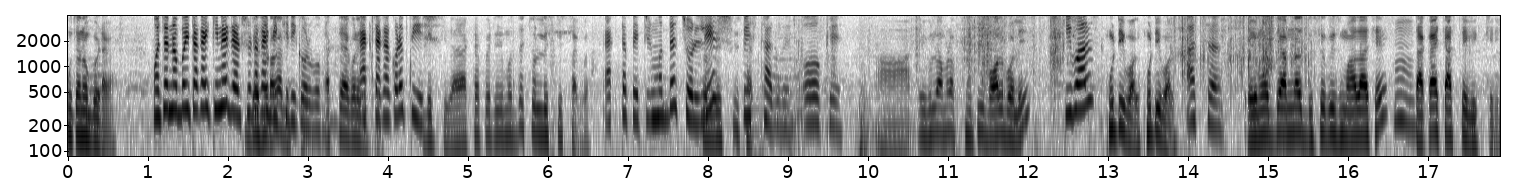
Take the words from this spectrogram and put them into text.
পঁচানব্বই টাকা। পঁচানব্বই টাকায় কিনে দেড়শো টাকায় বিক্রি। করব। এক টাকা করে এক টাকা করে পিস বিক্রি আর একটা পেটির মধ্যে চল্লিশ পিস থাকবে। একটা পেটির মধ্যে চল্লিশ 40 পিস থাকবে। ওকে এগুলো আমরা ফুটি বল বলি। কি বল? ফুটি বল ফুটি বল। আচ্ছা। এর মধ্যে আপনার দুশো পিস মাল আছে টাকায় চারটে বিক্রি।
